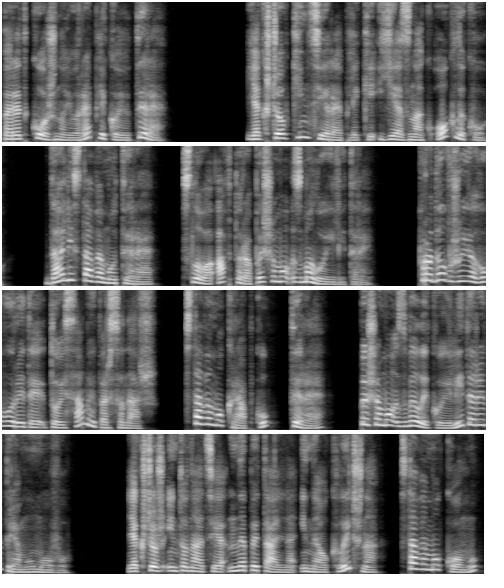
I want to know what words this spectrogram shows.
Перед кожною реплікою тире. Якщо в кінці репліки є знак оклику, далі ставимо тире, слова автора пишемо з малої літери. Продовжує говорити той самий персонаж, ставимо крапку, тире, пишемо з великої літери пряму мову. Якщо ж інтонація непитальна і неоклична, ставимо кому,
